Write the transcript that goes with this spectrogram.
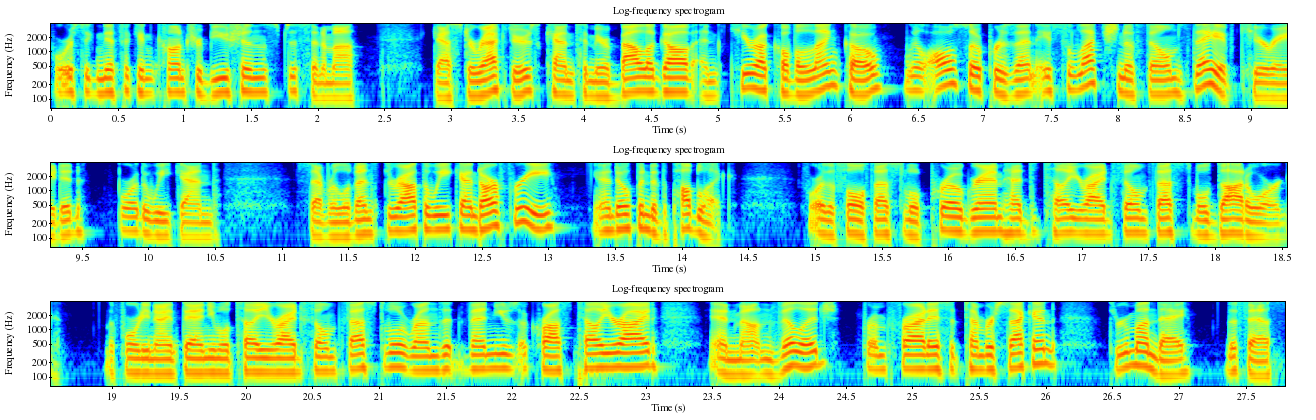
for significant contributions to cinema. Guest directors Kantemir Balagov and Kira Kovalenko will also present a selection of films they have curated for the weekend. Several events throughout the weekend are free and open to the public. For the full festival program, head to TellurideFilmFestival.org. The 49th annual Telluride Film Festival runs at venues across Telluride and Mountain Village from Friday, September 2nd through Monday, the 5th.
